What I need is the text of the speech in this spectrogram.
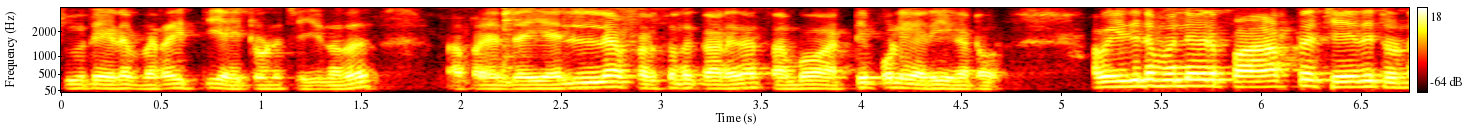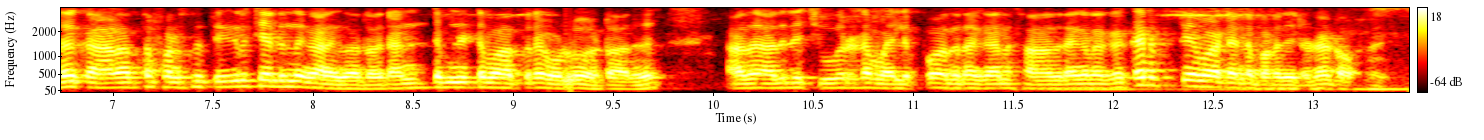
ചൂരയുടെ വെറൈറ്റി ആയിട്ടാണ് ചെയ്യുന്നത്. അപ്പോൾ എന്റെ എല്ലാ ഫ്രണ്ട്സും ഒന്ന് കാണുക. സംഭവം അടിപൊളി അരി കേട്ടോ. അപ്പോൾ ഇതിന് മുന്നേ ഒരു പാർട്ട് ചെയ്തിട്ടുണ്ട്. കാണാത്ത ഫ്രണ്ട്സ് തീർച്ചയായിട്ടും കാണുക കേട്ടോ. രണ്ട് മിനിറ്റ് മാത്രമേ ഉള്ളൂ കേട്ടോ അത്. അത് അതിൽ ചൂരയുടെ വലിപ്പം അതിനൊക്കെ സാധനങ്ങളൊക്കെ കൃത്യമായിട്ട് തന്നെ പറഞ്ഞിട്ടുണ്ട് കേട്ടോ ഫ്രണ്ട്സ്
